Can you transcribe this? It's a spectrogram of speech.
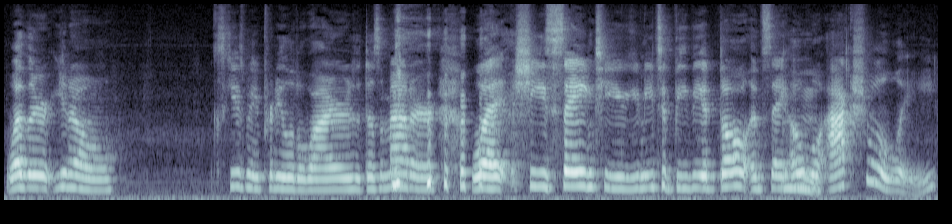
whether, you know, excuse me, pretty little liars, it doesn't matter what she's saying to you. You need to be the adult and say, oh, well, actually,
